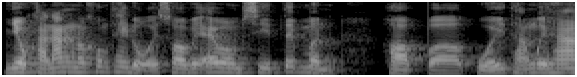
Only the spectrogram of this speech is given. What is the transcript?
Nhiều khả năng nó không thay đổi so với FOMC statement họp uh, cuối tháng 12.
